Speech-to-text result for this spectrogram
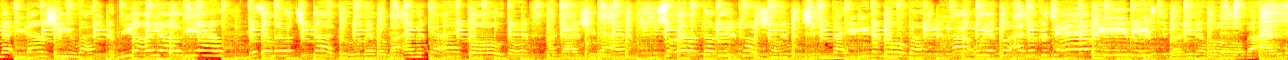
きない乱視は闇を泳ぎ合う目覚めは近く目の前の蛍光の破壊しだ空は多分交渉心配なのは母親とあの子ジェリービース涙頬張って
